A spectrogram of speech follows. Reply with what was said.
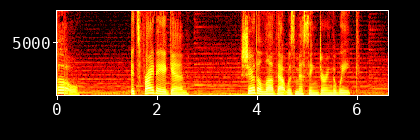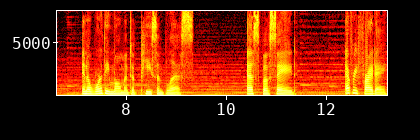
Oh. It's Friday again. Share the love that was missing during the week. In a worthy moment of peace and bliss. Espo said. Every Friday,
